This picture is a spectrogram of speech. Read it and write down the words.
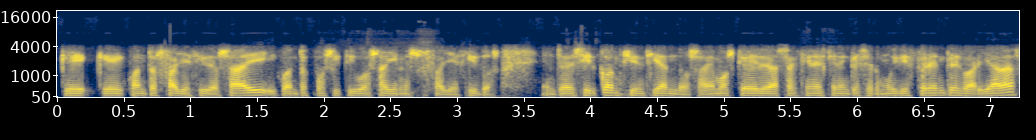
que, cuántos fallecidos hay y cuántos positivos hay en esos fallecidos. Entonces ir concienciando, sabemos que las acciones tienen que ser muy diferentes, variadas,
